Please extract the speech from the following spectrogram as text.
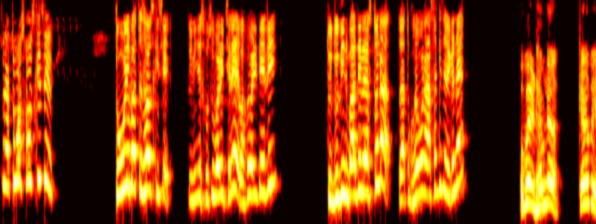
তোর এত বড় সাহস কিসের? তোরই বাচ্চা সাহস কিসে তুই নিজে শ্বশুর বাড়ি ছেড়ে বাপের বাড়িতে এলি? তুই দুদিন বাদে আসতো না? তোর এত ঘরে ঘরে আসা কিসে এখানে? ও বে ঢামনা কেন বে?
